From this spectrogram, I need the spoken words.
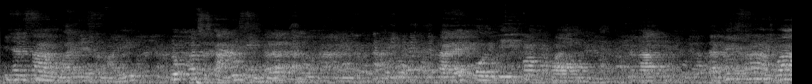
ที่ท่านสร้างไว้ในสมัย ยุครัชกาลที่สี่และรัชกาลที่ห้าแต่หลายคนมีครอบครองนะครับ แต่ไม่ทราบว่า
